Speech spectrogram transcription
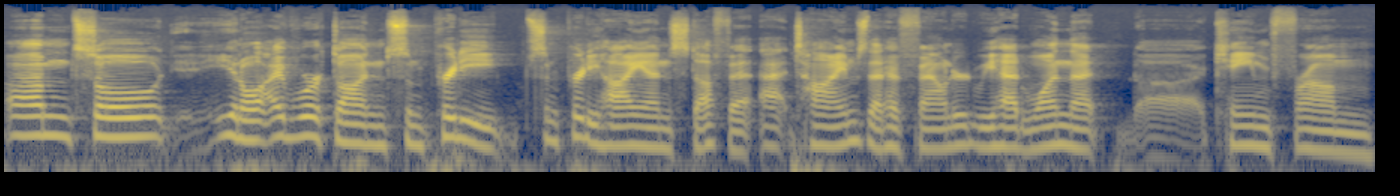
Um, so you know, I've worked on some pretty some pretty high end stuff at, at times that have foundered. We had one that uh, came from,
